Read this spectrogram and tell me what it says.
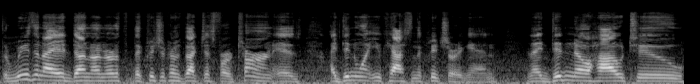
the reason I had done Unearth, the creature comes back just for a turn, is I didn't want you casting the creature again and I didn't know how to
